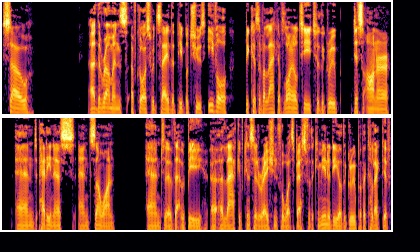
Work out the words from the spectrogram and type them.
So, uh, the Romans, of course, would say that people choose evil because of a lack of loyalty to the group, dishonor and pettiness and so on. And uh, that would be a, a, lack of consideration for what's best for the community or the group or the collective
